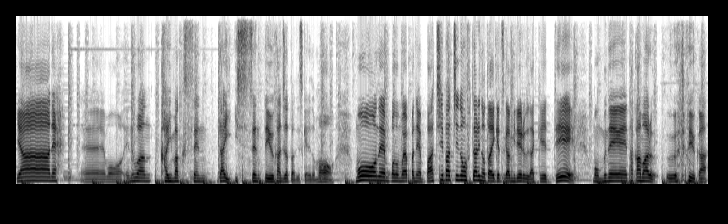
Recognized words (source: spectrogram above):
いやーね、えーもう N1 開幕戦第1戦っていう感じだったんですけれどももうねこのやっぱねバチバチの2人の対決が見れるだけでもう胸高まる というか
